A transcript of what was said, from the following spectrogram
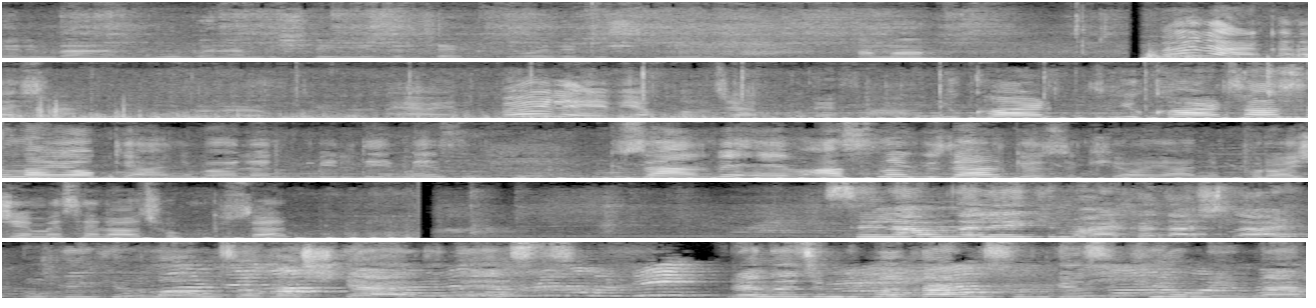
Yani bana bu bana bir şey yedirecek öyle düşünüyorum. Ama Böyle arkadaşlar. Evet böyle ev yapılacak bu defa. Yukarı, yukarısı aslında yok yani böyle bildiğimiz güzel bir ev. Aslında güzel gözüküyor yani. Proje mesela çok güzel. Selamünaleyküm arkadaşlar. Bugünkü vlogumuza hoş geldiniz. Renacığım bir bakar mısın gözüküyor muyum ben?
